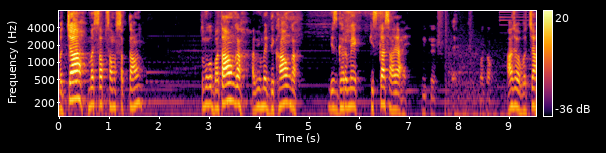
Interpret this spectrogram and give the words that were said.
बच्चा मैं सब समझ सकता हूँ तुमको बताऊंगा अभी मैं दिखाऊंगा इस घर में किसका साया है ठीक है बताओ आ जाओ बच्चा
